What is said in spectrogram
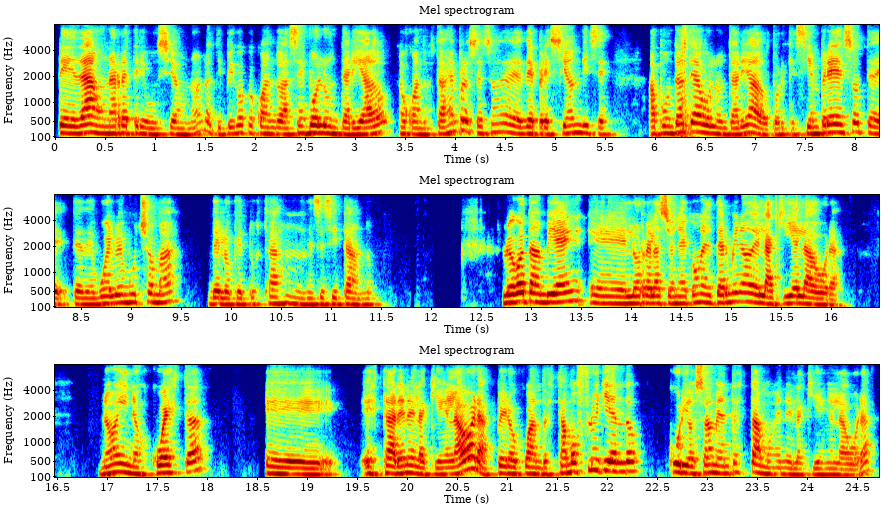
te da una retribución, ¿no? Lo típico que cuando haces voluntariado o cuando estás en procesos de depresión, dices, apúntate a voluntariado, porque siempre eso te, te devuelve mucho más de lo que tú estás necesitando. Luego también eh, lo relacioné con el término del aquí y el ahora, ¿no? Y nos cuesta eh, estar en el aquí en el ahora, pero cuando estamos fluyendo, curiosamente estamos en el aquí en el ahora,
